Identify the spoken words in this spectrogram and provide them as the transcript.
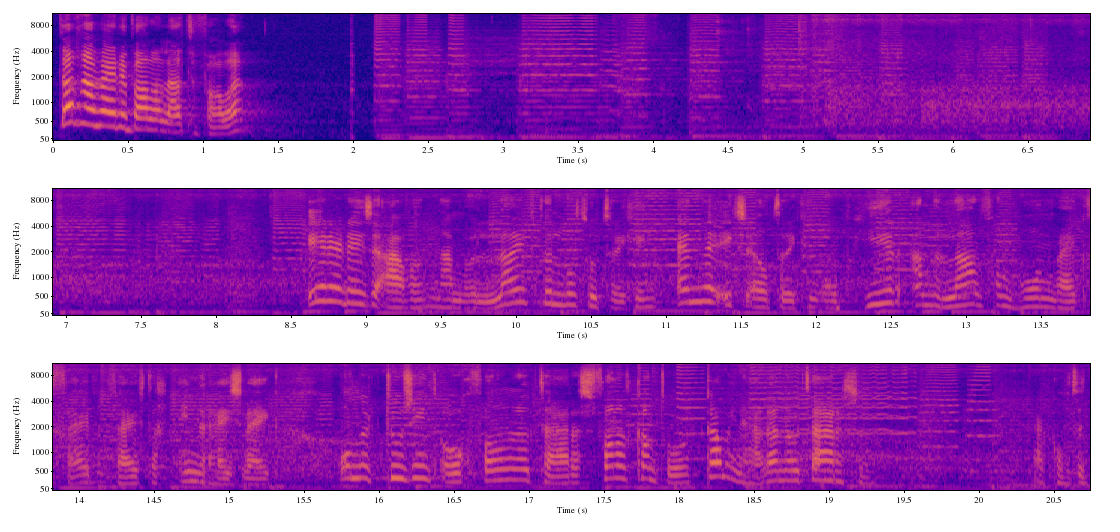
Dan gaan wij de ballen laten vallen. Eerder deze avond namen we live de Lotto-trekking en de XL-trekking op hier aan de Laan van Hoornwijk 55 in Rijswijk. Onder toeziend oog van een notaris van het kantoor Caminala Notarissen. Daar komt het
